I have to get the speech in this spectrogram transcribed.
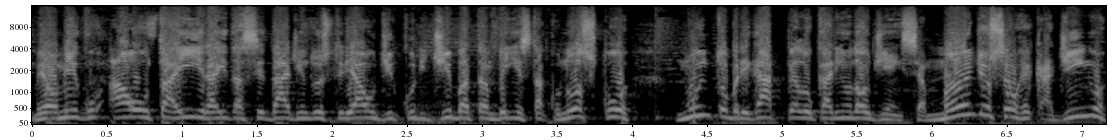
Meu amigo Altair, aí da cidade industrial de Curitiba, também está conosco. Muito obrigado pelo carinho da audiência. Mande o seu recadinho,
